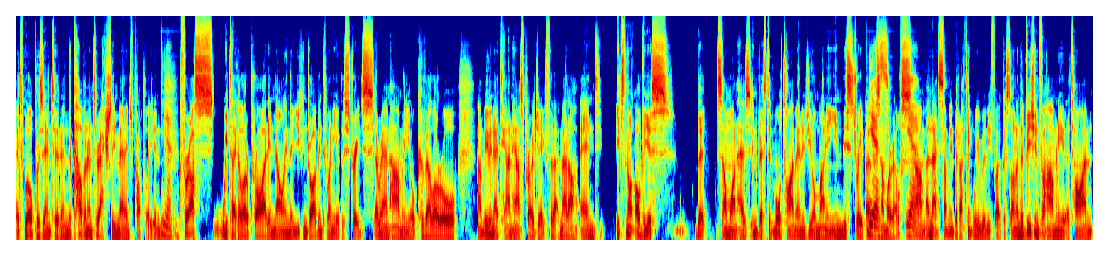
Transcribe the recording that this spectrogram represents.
it's well presented and the covenants are actually managed properly and yeah. for us we take a lot of pride in knowing that you can drive into any of the streets around harmony or Covella or um, even our townhouse projects for that matter and it's not obvious that someone has invested more time, energy, or money in this street over yes. somewhere else. Yeah. Um, and that's something that I think we really focused on. And the vision for Harmony at the time,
